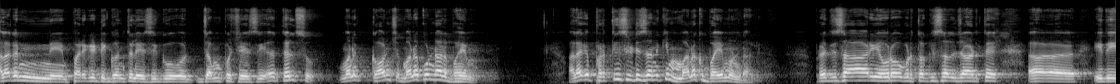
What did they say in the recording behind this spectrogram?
అలాగే పరిగెట్టి గొంతులేసి గో జంప్ చేసి అది తెలుసు. మనకు కాన్షి మనకు ఉండాలి భయం. అలాగే ప్రతి సిటిజన్కి మనకు భయం ఉండాలి. ప్రతిసారి ఎవరో ఒకరు తొక్కిసలు జాడితే ఇది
